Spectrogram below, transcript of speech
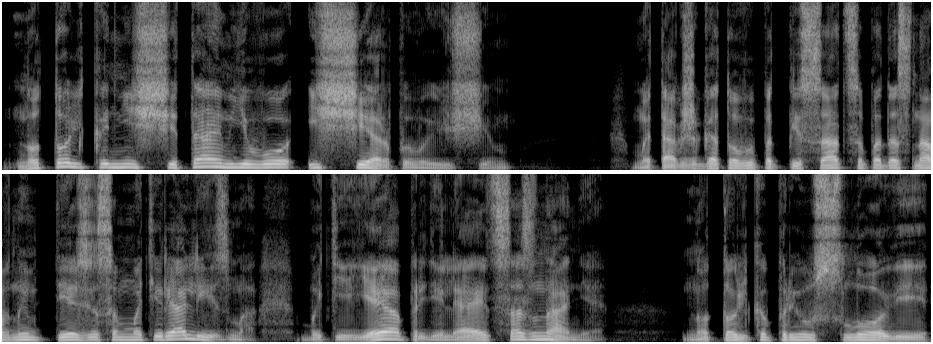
но только не считаем его исчерпывающим. Мы также готовы подписаться под основным тезисом материализма «бытие определяет сознание», но только при условии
